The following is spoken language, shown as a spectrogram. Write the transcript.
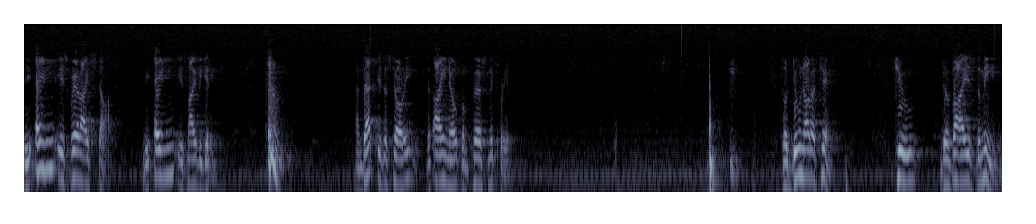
The end is where I start. The end is my beginning. and that is a story that I know from personal experience. So do not attempt to devise the means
